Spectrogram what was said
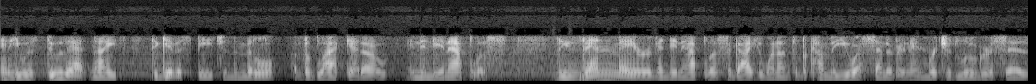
and he was due that night to give a speech in the middle of the black ghetto in Indianapolis. The then mayor of Indianapolis, a guy who went on to become a U.S. senator named Richard Lugar, says,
